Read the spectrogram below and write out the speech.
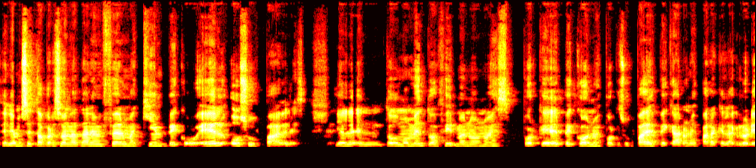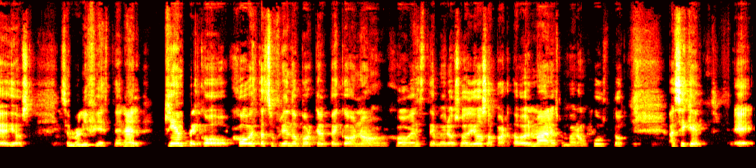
Tenemos esta persona tan enferma, ¿quién pecó, él o sus padres? Y él en todo momento afirma, no, no es porque él pecó, no es porque sus padres pecaron, es para que la gloria de Dios se manifieste en él. ¿Quién pecó? ¿Job está sufriendo porque él pecó? No, Job es temeroso a Dios, apartado del mal, es un varón justo. Así que eh,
